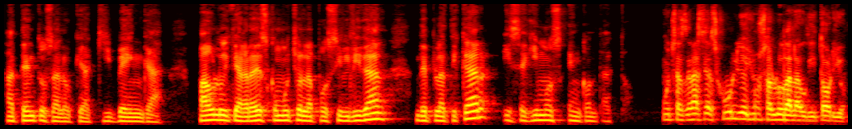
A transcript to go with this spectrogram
atentos a lo que aquí venga. Paulo, y te agradezco mucho la posibilidad de platicar y seguimos en contacto. Muchas gracias, Julio, y un saludo al auditorio.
